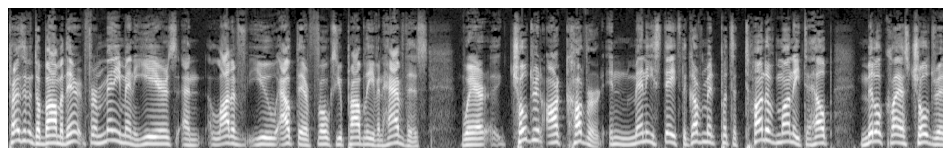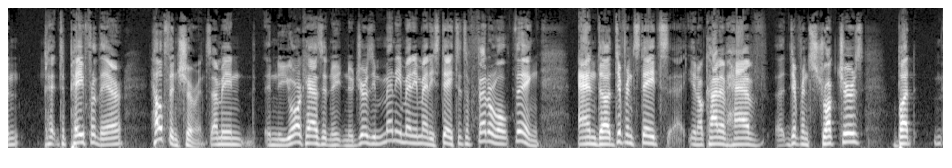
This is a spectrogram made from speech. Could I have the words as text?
President Obama, there for many, many years, and a lot of you out there, folks, you probably even have this, where children are covered in many states. The government puts a ton of money to help middle class children p- to pay for their health insurance. I mean, New York has it, New Jersey, many, many, many states. It's a federal thing, and uh, different states, you know, kind of have uh, different structures. But and,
